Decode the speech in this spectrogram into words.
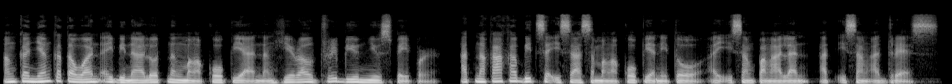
ang kanyang katawan ay binalot ng mga kopya ng Herald Tribune newspaper, at nakakabit sa isa sa mga kopya nito ay isang pangalan at isang address.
